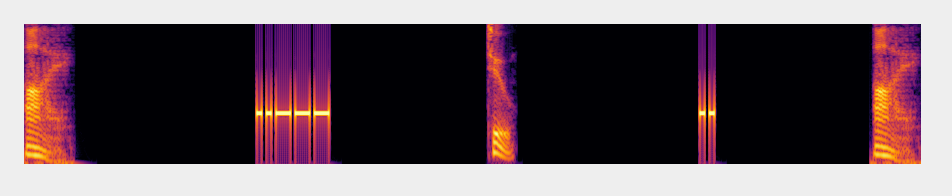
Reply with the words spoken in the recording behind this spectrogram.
I. Two. I.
